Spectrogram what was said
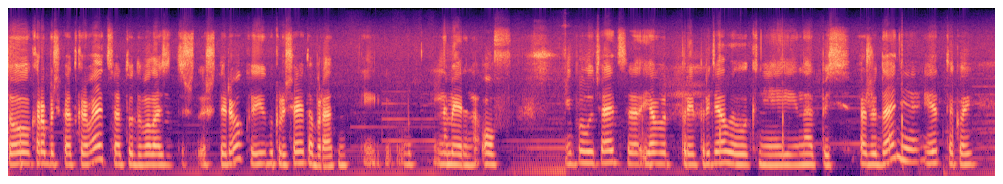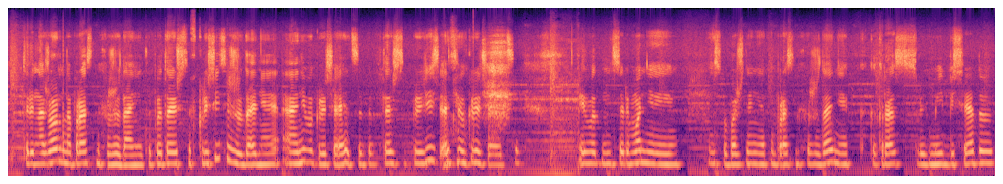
то коробочка открывается, оттуда вылазит штырек и выключает обратно. И вот намеренно off. И получается, я вот при, приделала к ней надпись «Ожидание», и это такой тренажер напрасных ожиданий. Ты пытаешься включить ожидания, а они выключаются. Ты пытаешься включить, а они выключаются. И вот на церемонии освобождения от напрасных ожиданий как раз с людьми беседую.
